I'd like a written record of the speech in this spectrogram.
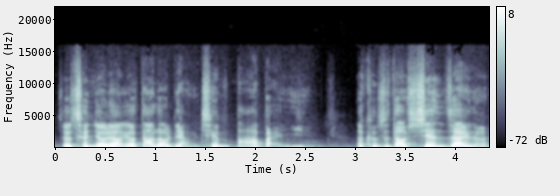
这个成交量要达到两千八百亿。那可是到现在呢，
